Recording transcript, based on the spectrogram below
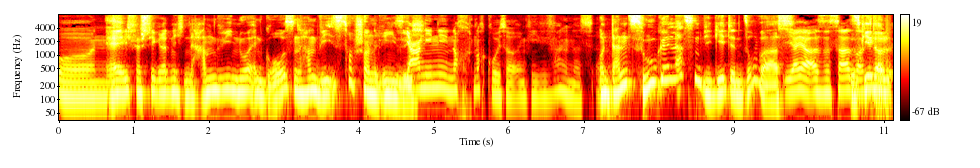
Und Hä, ich verstehe gerade nicht, ein Humvee nur in großen Humvee ist doch schon riesig. ja, nee, nee, noch, noch größer irgendwie. Wie war denn das? Und dann zugelassen? Wie geht denn sowas? ja, ja, also es sah das so geht doch.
